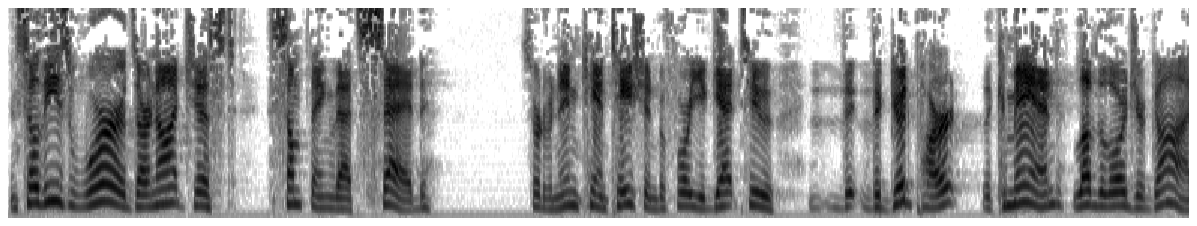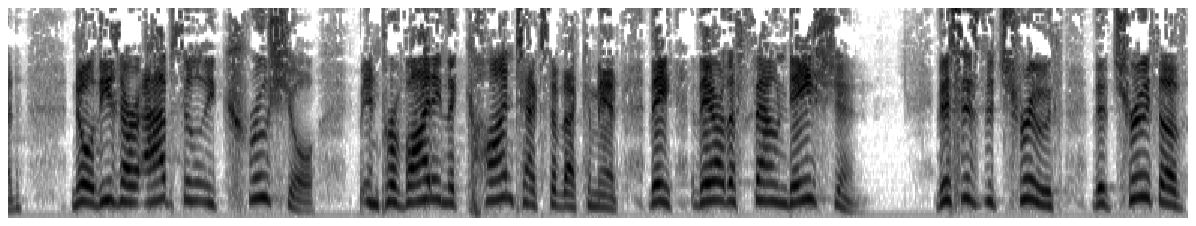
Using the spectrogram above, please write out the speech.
And so these words are not just something that's said, sort of an incantation before you get to the, the good part, the command, love the Lord your God. No, these are absolutely crucial in providing the context of that command. They, they are the foundation. This is the truth. The truth of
